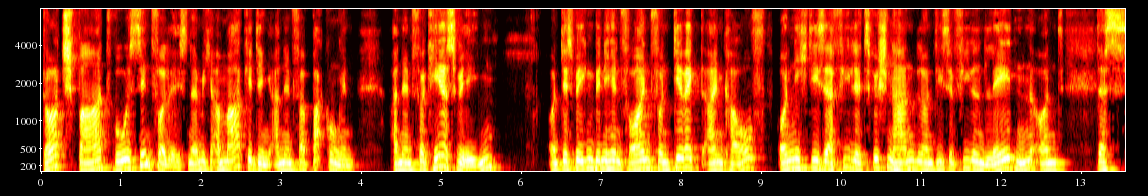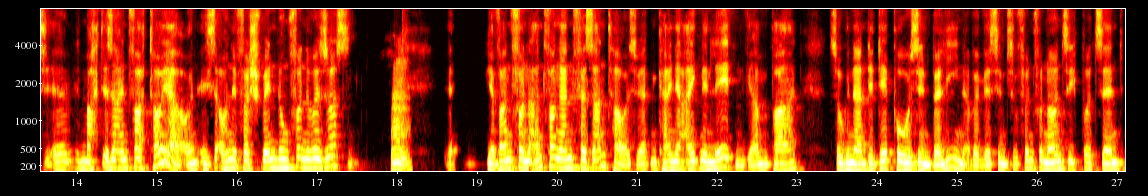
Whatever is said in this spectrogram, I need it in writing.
dort spart, wo es sinnvoll ist, nämlich am Marketing, an den Verpackungen, an den Verkehrswegen. Und deswegen bin ich ein Freund von Direkteinkauf und nicht dieser viele Zwischenhandel und diese vielen Läden. Und das äh, macht es einfach teuer und ist auch eine Verschwendung von Ressourcen. Hm. Wir waren von Anfang an Versandhaus. Wir hatten keine eigenen Läden. Wir haben ein paar sogenannte Depots in Berlin, aber wir sind zu 95 Prozent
